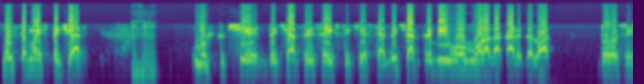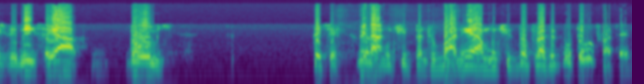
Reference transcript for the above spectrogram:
Noi suntem mai speciali. Uh-huh. Nu știu ce, de ce ar trebui să existe chestia. De ce ar trebui omul ăla, dacă are de luat 20 de mii, să ia 2000? De ce? Păi El da. a muncit pentru bani, ei a muncit, bă, frate, du-te, mă, frate,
